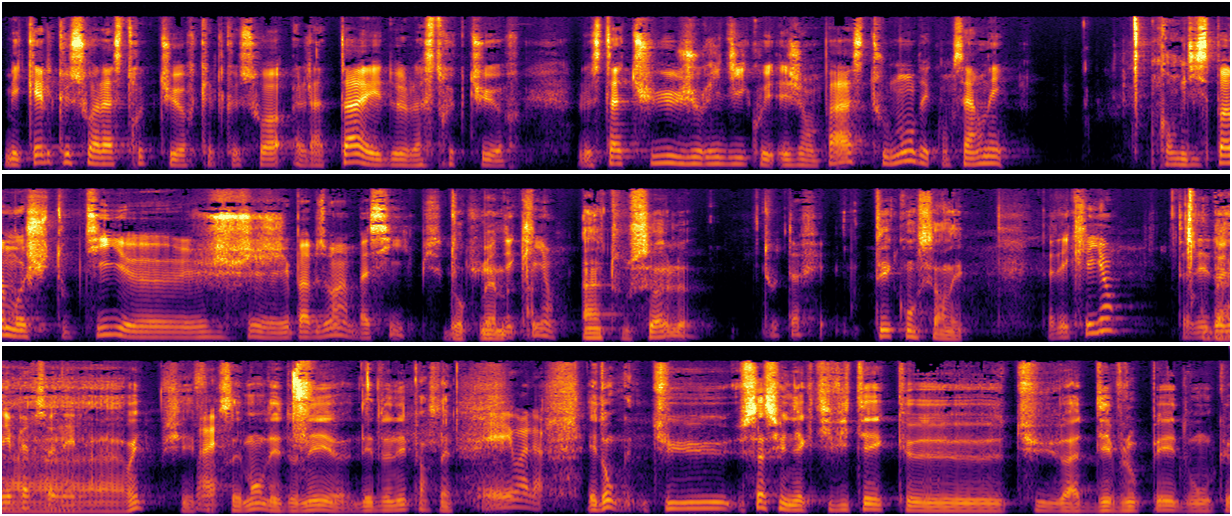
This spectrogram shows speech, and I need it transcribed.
mais quelle que soit la structure, quelle que soit la taille de la structure, le statut juridique et j'en passe, tout le monde est concerné. Qu'on me dise pas, moi je suis tout petit, euh, j'ai pas besoin. Bah si, puisque Donc tu même as des clients. Un tout seul. Tout à fait. T'es concerné. T'as des clients. T'as des données bah, personnelles. Oui, j'ai forcément des données, euh, des données personnelles. Et voilà. Et donc, tu, ça c'est une activité que tu as développée donc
